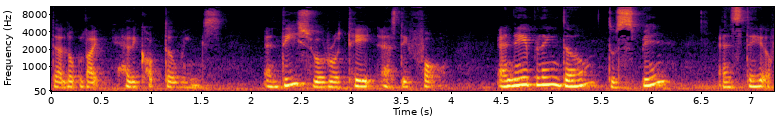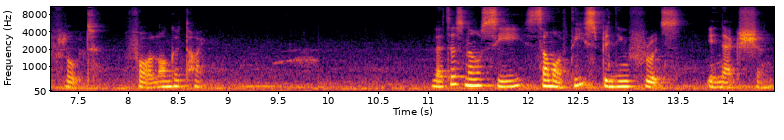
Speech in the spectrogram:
that look like helicopter wings and these will rotate as they fall, enabling them to spin and stay afloat for a longer time. Let us now see some of these spinning fruits in action.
